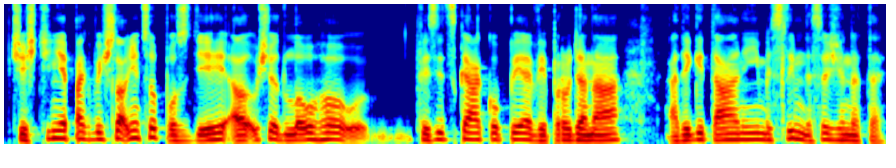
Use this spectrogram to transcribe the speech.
V češtině pak vyšla o něco později, ale už je dlouho fyzická kopie vyprodaná a digitální, myslím, neseženete.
